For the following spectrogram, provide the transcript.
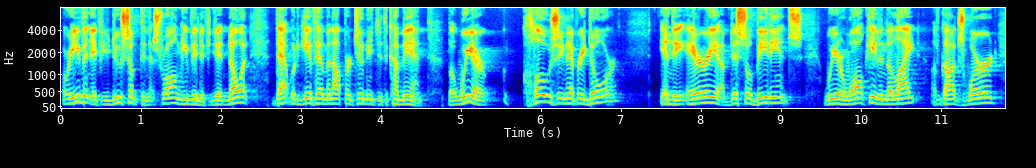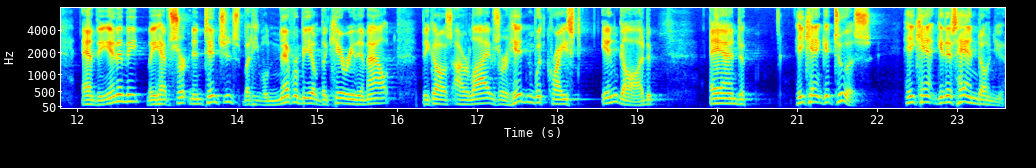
or even if you do something that's wrong, even if you didn't know it, that would give him an opportunity to come in. But we are closing every door in the area of disobedience. We are walking in the light of God's word, and the enemy may have certain intentions, but he will never be able to carry them out because our lives are hidden with Christ in God, and he can't get to us. He can't get his hand on you.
